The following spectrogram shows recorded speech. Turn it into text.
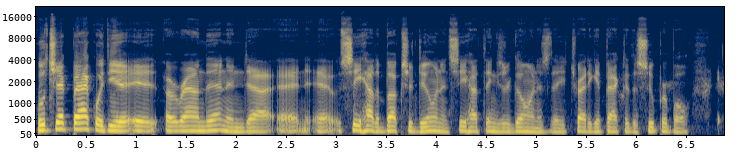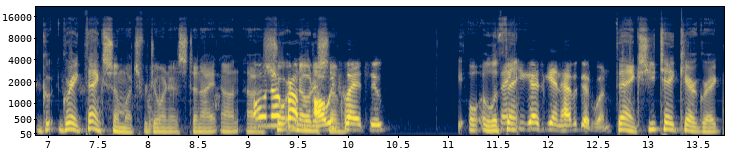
we'll check back with you uh, around then and, uh, and uh, see how the Bucks are doing and see how things are going as they try to get back to the Super Bowl. G- Greg, thanks so much for joining us tonight on oh, no short problem. notice. Always glad to. Oh, well, thank, thank you guys again. Have a good one. Thanks. You take care, Greg.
